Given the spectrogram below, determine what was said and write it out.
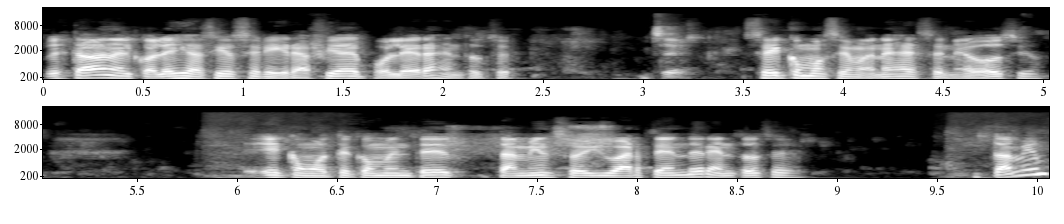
estaba en el colegio hacía serigrafía de poleras, entonces Sí. sé cómo se maneja ese negocio. Eh, como te comenté, también soy bartender, entonces también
